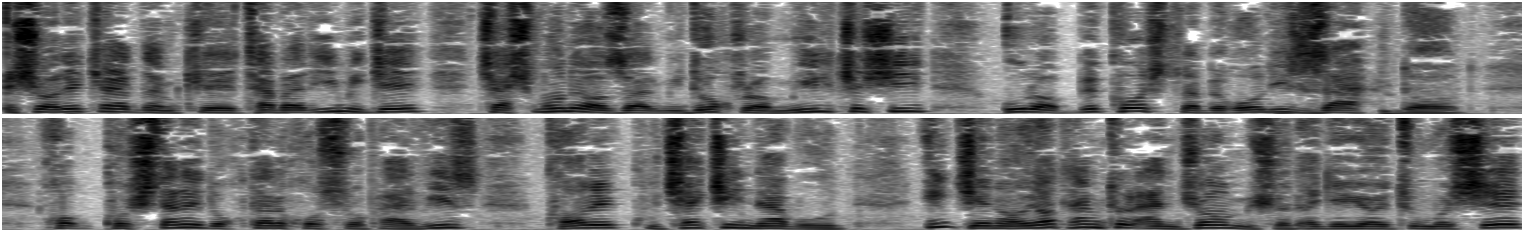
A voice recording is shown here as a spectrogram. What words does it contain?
اشاره کردم که تبری میگه چشمان آزرمیدخت را میل کشید او را بکشت و به قولی زهر داد. خب کشتن دختر خسرو پرویز کار کوچکی نبود. این جنایات همینطور انجام می‌شد. اگه یادتون باشه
